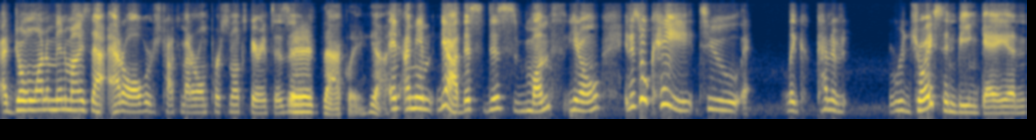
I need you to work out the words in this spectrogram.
I don't want to minimize that at all. We're just talking about our own personal experiences. And, exactly yeah and I mean, yeah, this this month, you know, it is okay to like kind of rejoice in being gay and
